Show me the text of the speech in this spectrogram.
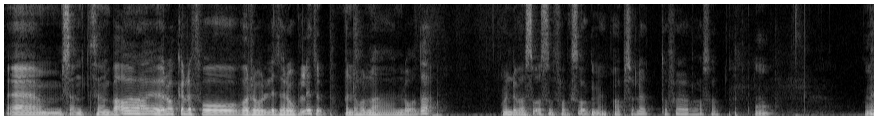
Um, sen, sen bara, jag råkade få vara ro, lite rolig typ. Eller hålla låda. Men det var så som folk såg mig. Absolut, då får jag vara så. Mm. Mm.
